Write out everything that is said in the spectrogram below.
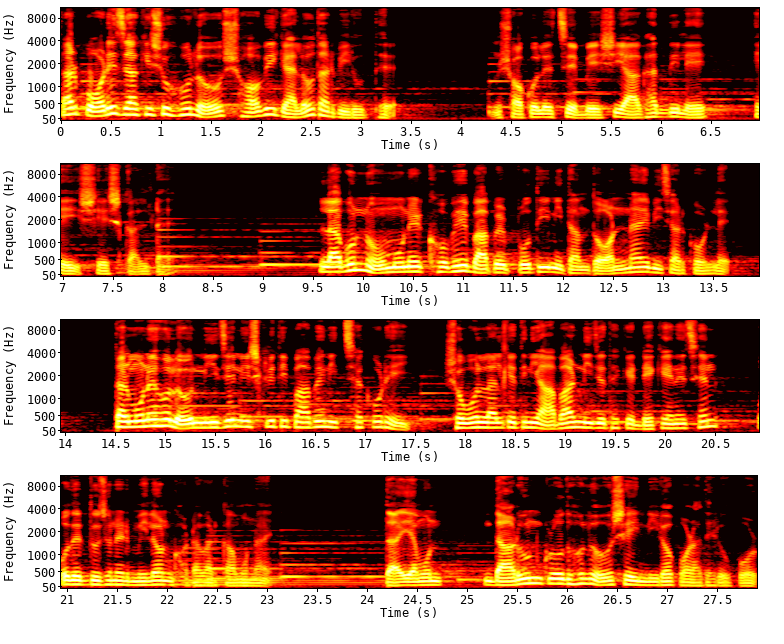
তারপরে যা কিছু হলো, সবই গেল তার বিরুদ্ধে। সকলের চেয়ে বেশি আঘাত দিলে এই শেষকালটায় লাবণ্য মনের ক্ষোভে বাপের প্রতি নিতান্ত অন্যায় বিচার করলে। তার মনে হলো, নিজে নিষ্কৃতি পাবেন ইচ্ছা করেই। শোভনলালকে তিনি আবার নিজে থেকে ডেকে এনেছেন ওদের দুজনের মিলন ঘটাবার কামনায়। তাই এমন দারুণ ক্রোধ হলো সেই নিরপরাধের উপর।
